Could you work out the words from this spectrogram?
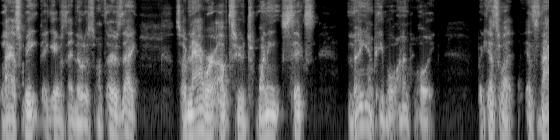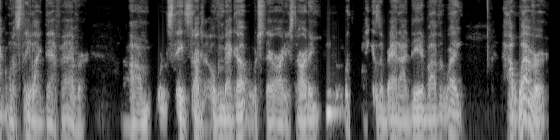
last week. They gave us that notice on Thursday. So now we're up to 26 million people unemployed. But guess what? It's not going to stay like that forever. Um, when states start to open back up, which they're already starting, which I think is a bad idea, by the way. However,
